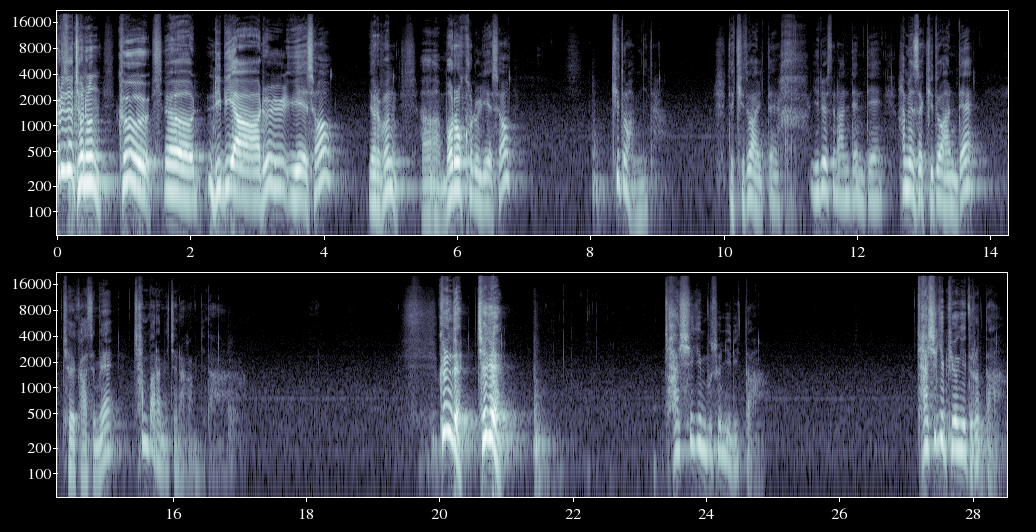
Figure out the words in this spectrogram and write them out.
그래서 저는 그 어, 리비아를 위해서 여러분 아, 모로코를 위해서 기도합니다. 근데 기도할 때 하, 이래서는 안 된대 하면서 기도하는데 제 가슴에 찬바람이 지나갑니다. 그런데 제게 자식이 무슨 일이 있다. 자식이 병이 들었다.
